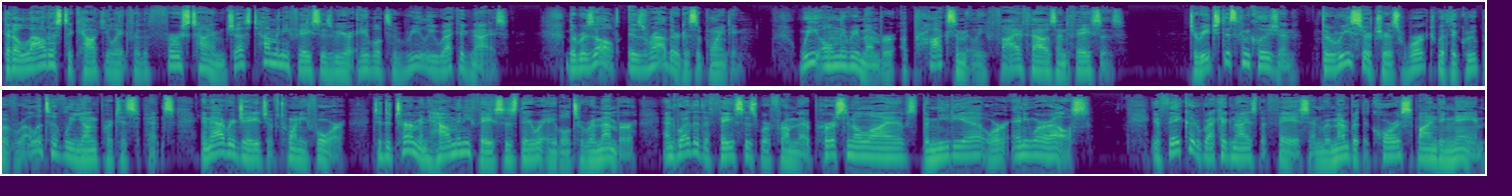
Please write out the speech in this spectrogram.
that allowed us to calculate for the first time just how many faces we are able to really recognize. The result is rather disappointing. We only remember approximately 5,000 faces. To reach this conclusion, the researchers worked with a group of relatively young participants, an average age of 24, to determine how many faces they were able to remember and whether the faces were from their personal lives, the media, or anywhere else. If they could recognize the face and remember the corresponding name,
